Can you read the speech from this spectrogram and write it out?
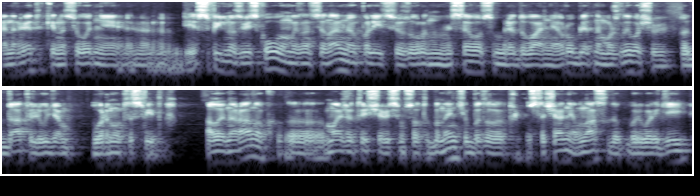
енергетики на сьогодні е, спільно з військовими, з національною поліцією, з органами місцевого самоврядування роблять неможливо, щоб дати людям повернути світ. Але на ранок е, майже 1800 абонентів без електропостачання внаслідок бойових дій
